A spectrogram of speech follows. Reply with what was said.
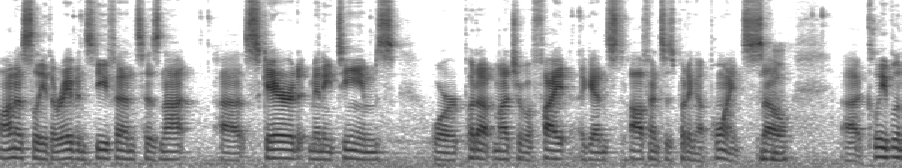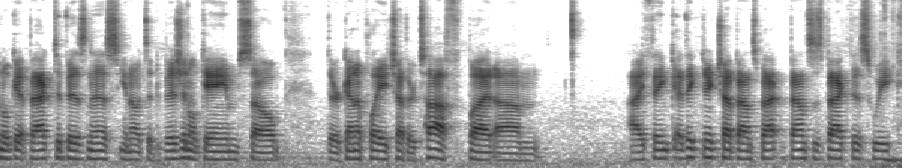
honestly, the Ravens defense has not uh, scared many teams or put up much of a fight against offenses putting up points. So uh, Cleveland will get back to business. You know, it's a divisional game, so they're going to play each other tough. But um, I think I think Nick Chubb bounce back, bounces back this week.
